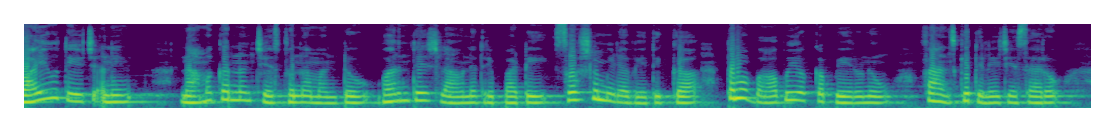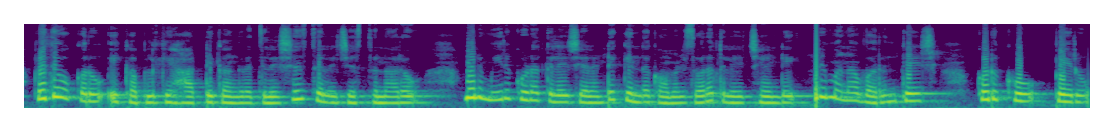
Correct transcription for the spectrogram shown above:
వాయువు తేజ్ అని నామకరణం చేస్తున్నామంటూ వరుణ్ తేజ్ లావణ్య త్రిపాఠి సోషల్ మీడియా వేదికగా తమ బాబు యొక్క పేరును ఫ్యాన్స్కి తెలియజేశారు. ప్రతి ఒక్కరూ ఈ కపుల్కి హార్టీ కంగ్రాచులేషన్స్ తెలియజేస్తున్నారు. మరి మీరు కూడా తెలియజేయాలంటే కింద కామెంట్స్ ద్వారా తెలియజేయండి మరి మన వరుణ్ తేజ్ కొడుకు పేరు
